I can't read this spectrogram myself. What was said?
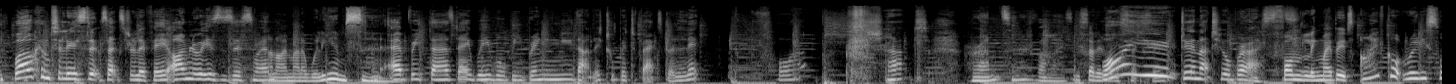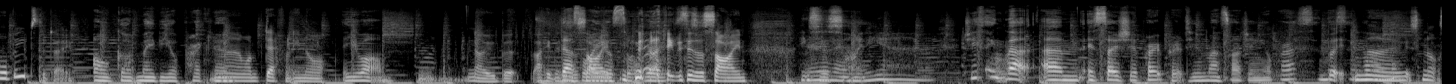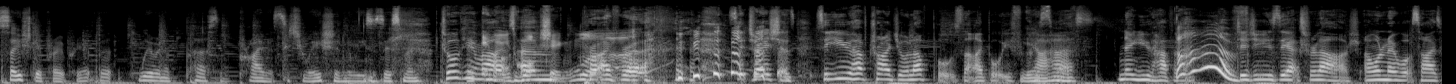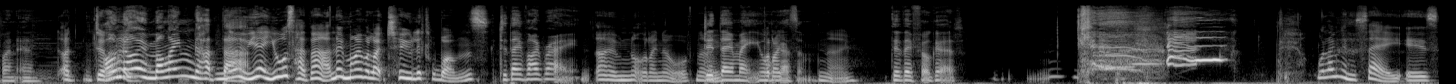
welcome to Loose Lips Extra Lippy. I'm Louisa Zissman. And I'm Anna Williamson. And Every Thursday, we will be bringing you that little bit of extra lip flap, chat, rants, and advice. You sounded Why really are you doing that to your breasts? Fondling my boobs. I've got really sore boobs today. Oh, God, maybe you're pregnant. No, I'm definitely not. Are you on? No, but I think this That's is a why you're sign. sore I think this is a sign. I think this is a Really? sign. Yeah. Do you think that um, it's socially appropriate to be massaging your breasts? But no, it's not socially appropriate. But we're in a personal, private situation, Louisa Zissman. Talking about is um, private situations. So you have tried your love balls that I bought you for Yeah, I. Christmas. No, you haven't. I have. Did you use the extra large? I want to know what size went in. I don't Oh know. no, mine had that. No, yeah, yours had that. No, mine were like two little ones. Did they vibrate? Oh, not that I know of. No. Did they make you But I- orgasm? no. Did they feel good? What I'm going to say is,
